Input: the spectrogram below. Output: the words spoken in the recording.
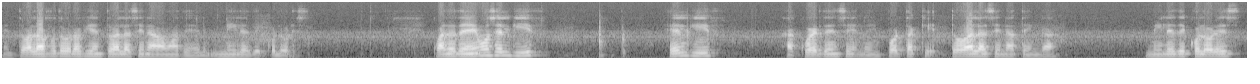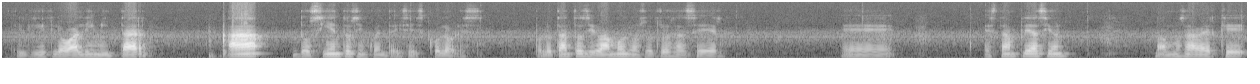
en toda la fotografía en toda la escena vamos a tener miles de colores. Cuando tenemos el GIF el GIF acuérdense no importa que toda la escena tenga miles de colores el GIF lo va a limitar a 256 colores. Por lo tanto si vamos nosotros a hacer eh, esta ampliación vamos a ver que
